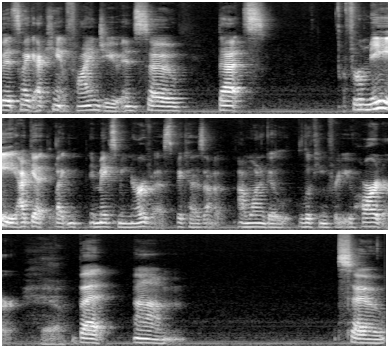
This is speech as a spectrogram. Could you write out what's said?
but it's like I can't find you. And so that's for me, I get like it makes me nervous because I I want to go looking for you harder. Yeah. But um so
